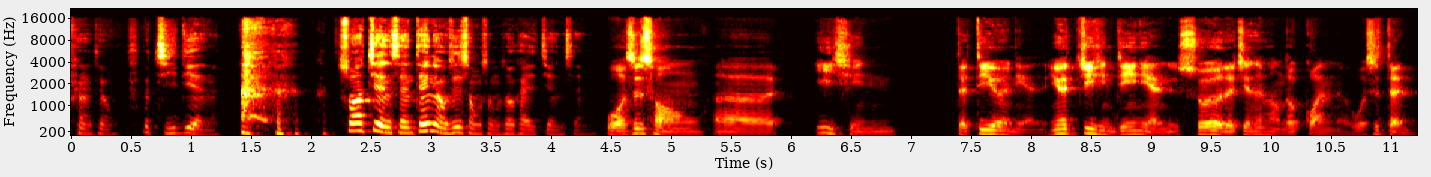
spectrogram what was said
都几点了？说到健身，Daniel 是从什么时候开始健身？我是从呃疫情。的第二年，因为疫情第一年，所有的健身房都关了。我是等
